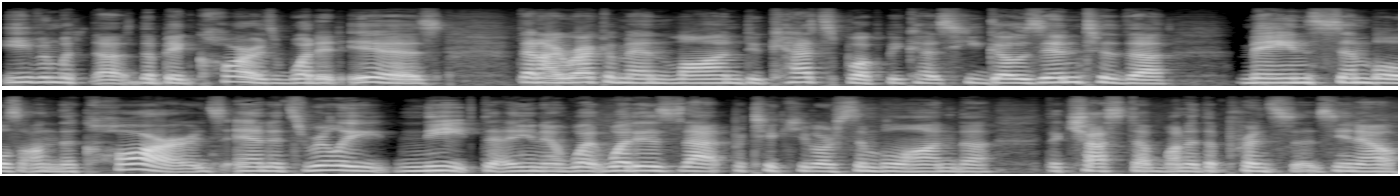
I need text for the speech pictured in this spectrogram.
even with the, the big cards, what it is, then I recommend Lon DuQuette's book because he goes into the main symbols on the cards. And it's really neat that you know what what is that particular symbol on the the chest of one of the princes you know?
